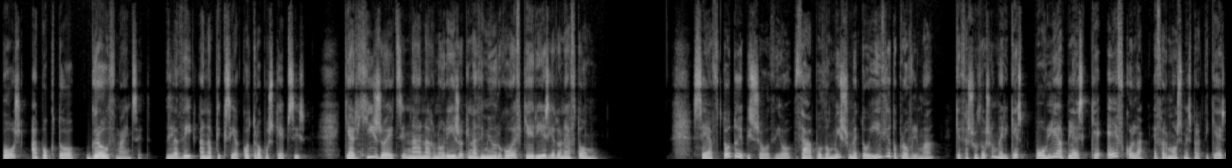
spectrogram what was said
Πώς αποκτώ growth mindset, δηλαδή αναπτυξιακό τρόπο σκέψης και αρχίζω έτσι να αναγνωρίζω και να δημιουργώ ευκαιρίες για τον εαυτό μου; Σε αυτό το επεισόδιο θα αποδομήσουμε το ίδιο το πρόβλημα και θα σου δώσω μερικές πολύ απλές και εύκολα εφαρμόσιμες πρακτικές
